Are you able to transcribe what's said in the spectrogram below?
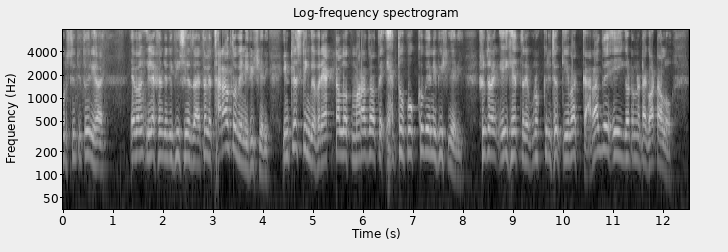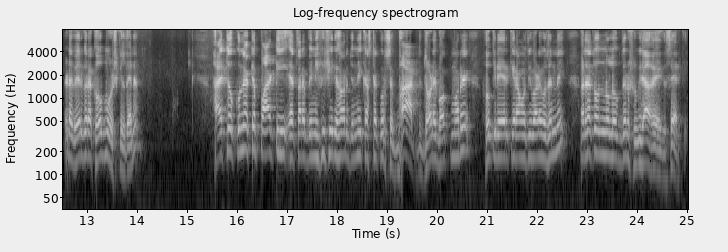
পরিস্থিতি তৈরি হয় এবং ইলেকশন যদি পিছিয়ে যায়, তাহলে তারাও তো বেনিফিশিয়ারি ইন্টারেস্টিং ব্যাপারে, একটা লোক মারা যাওয়াতে এত পক্ষ বেনিফিশিয়ারি সুতরাং এই ক্ষেত্রে প্রকৃত কে বা কারা যে এই ঘটনাটা ঘটালো, এটা বের করা খুব মুশকিল, তাই না? হয়তো কোনো একটা পার্টি তারা বেনিফিশিয়ারি হওয়ার জন্যই কাজটা করছে বাট ঝড়ে বক মরে হকিরে এর কেরামতি বাড়ে বোঝেন নেই, অর্থাৎ অন্য লোকদের সুবিধা হয়ে গেছে আর কি।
